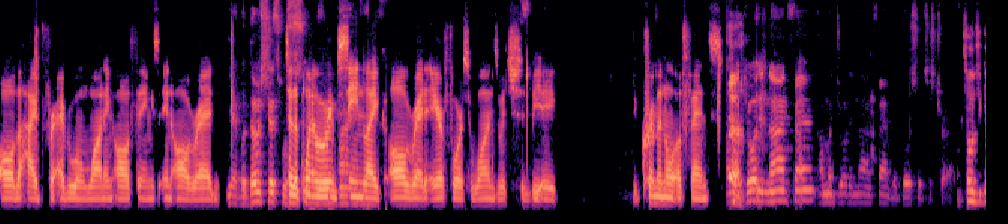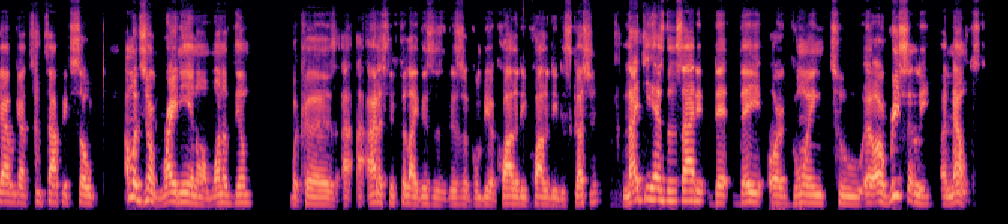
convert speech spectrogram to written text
all the hype for everyone wanting all things in all red Yeah, but those shits were to the point where we've fine. seen like all red Air Force Ones, which should be a criminal offense. I'm a Jordan Nine fan. I'm a Jordan Nine fan, but those shits is trash. I told you guys we got two topics, so I'm gonna jump right in on one of them because I, I honestly feel like this is this is going to be a quality quality discussion. Nike has decided that they are going to, or recently announced,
